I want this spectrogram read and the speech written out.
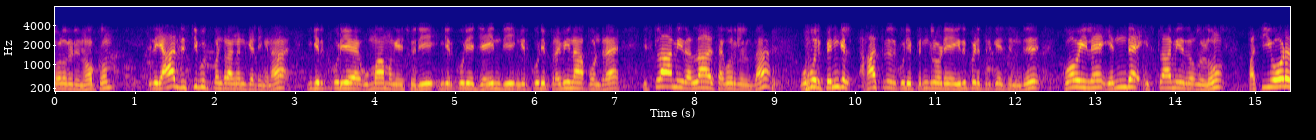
தோழர்களுடைய நோக்கம். இதை யார் டிஸ்ட்ரிபியூட் பண்ணுறாங்கன்னு கேட்டிங்கன்னா இங்கே இருக்கக்கூடிய உமா மகேஸ்வரி இங்கே இருக்கக்கூடிய ஜெயந்தி இங்கே இருக்கக்கூடிய பிரவீனா போன்ற இஸ்லாமியர் அல்லாத சகோதரர்கள் தான் ஒவ்வொரு பெண்கள் ஹாஸ்டலில் இருக்கக்கூடிய பெண்களுடைய இருப்பிடத்திற்கே சென்று கோவையில் எந்த இஸ்லாமியர்களும் பசியோடு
